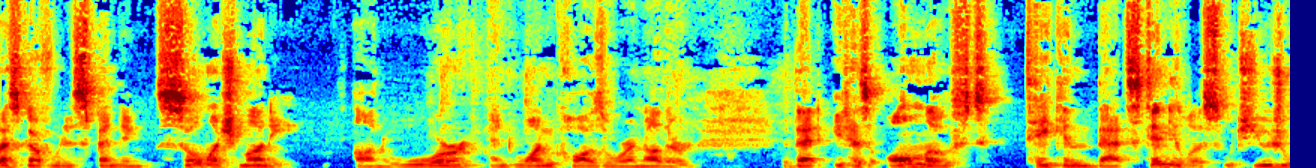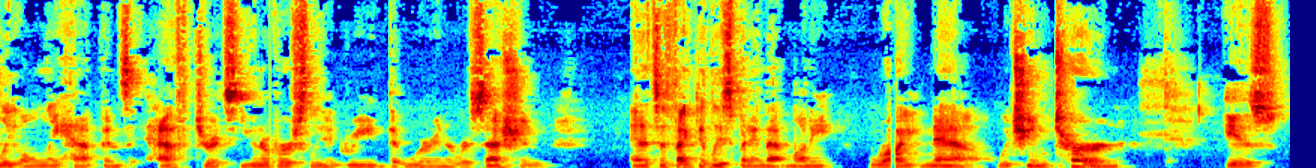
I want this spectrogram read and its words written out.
US government is spending so much money on war and one cause or another that it has almost taken that stimulus, which usually only happens after it's universally agreed that we're in a recession, and it's effectively spending that money right now, which in turn is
